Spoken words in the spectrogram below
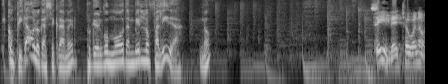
es complicado lo que hace Kramer, porque de algún modo también lo valida, ¿no? Sí, de hecho, bueno,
